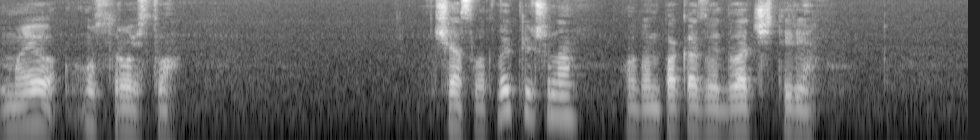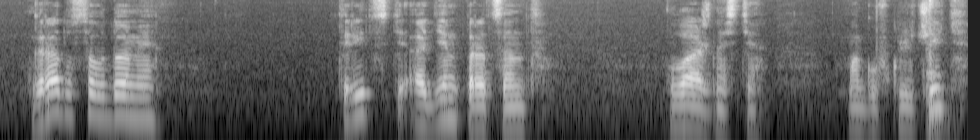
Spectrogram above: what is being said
мое устройство. Сейчас вот выключено. Вот он показывает 24 градуса в доме. 31% влажности. Могу включить.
